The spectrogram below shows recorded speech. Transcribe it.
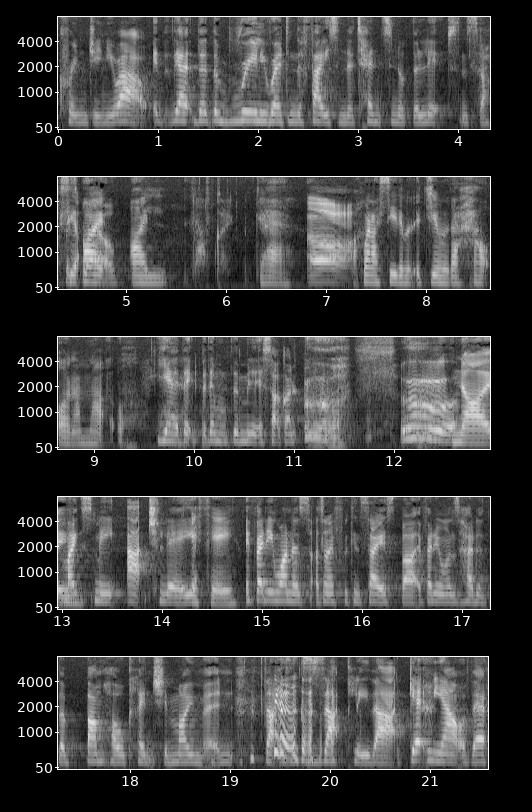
cringing you out. It- The, really red in the face and the tensing of the lips and stuff See, as well. I, I love going. Yeah. Ah. When I see them at the gym with a hat on, I'm like, oh, Yeah, they, but then the minute they start going, ugh, ugh, No. makes me actually Icky. If anyone has, I don't know if we can say this, but if anyone's heard of the bumhole clenching moment, that is exactly that. Get me out of there.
